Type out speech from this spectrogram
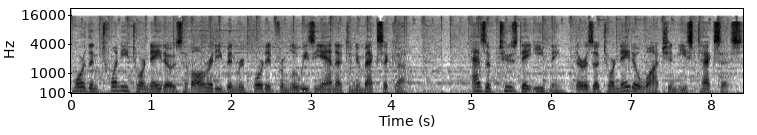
More than 20 tornadoes have already been reported from Louisiana to New Mexico. As of Tuesday evening, there is a tornado watch in East Texas.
